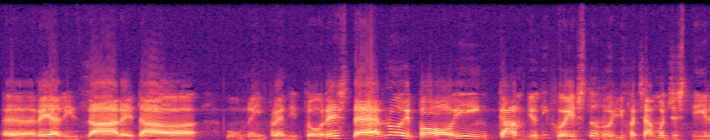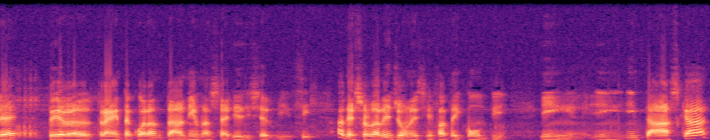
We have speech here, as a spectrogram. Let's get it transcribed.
eh, realizzare da un imprenditore esterno e poi in cambio di questo noi gli facciamo gestire per 30-40 anni una serie di servizi. Adesso la regione si è fatta i conti in, in, in, tasca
